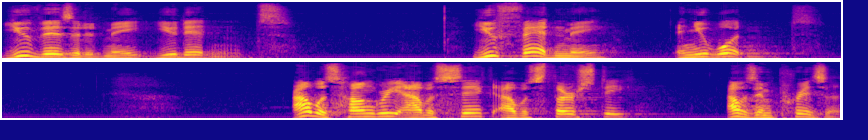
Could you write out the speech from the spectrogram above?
You visited me, you didn't. You fed me, and you wouldn't. I was hungry, I was sick, I was thirsty, I was in prison.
